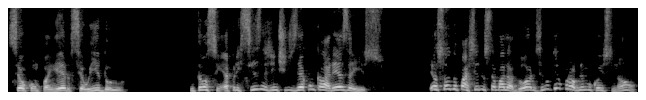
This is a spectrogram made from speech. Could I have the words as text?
seu companheiro, seu ídolo. Então, assim, é preciso a gente dizer com clareza isso. Eu sou do Partido dos Trabalhadores e não tenho problema com isso, não.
